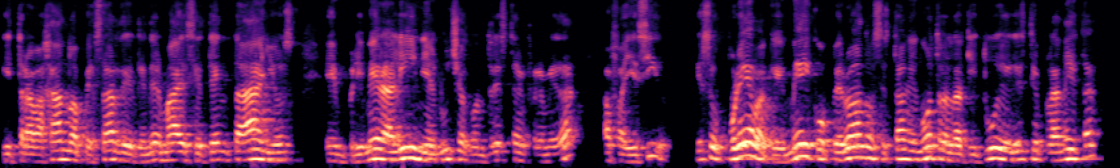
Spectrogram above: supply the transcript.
y trabajando a pesar de tener más de 70 años en primera línea en lucha contra esta enfermedad, ha fallecido. Eso prueba que médicos peruanos están en otras latitudes de este planeta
